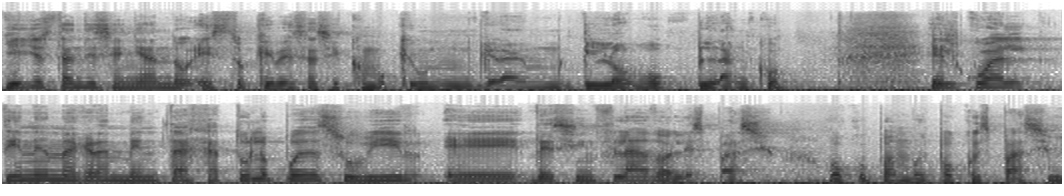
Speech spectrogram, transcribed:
y ellos están diseñando esto que ves así como que un gran globo blanco, el cual tiene una gran ventaja. Tú lo puedes subir eh, desinflado al espacio, ocupa muy poco espacio,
